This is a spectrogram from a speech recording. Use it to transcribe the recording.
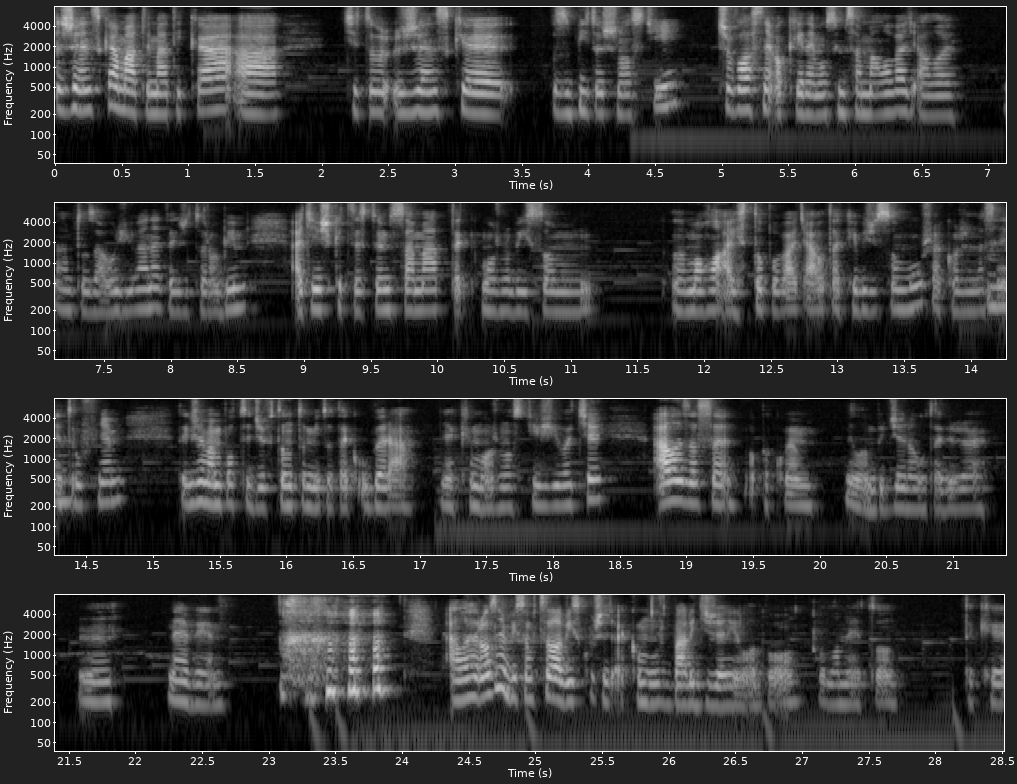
ženská matematika a tieto ženské zbytočnosti, čo vlastne, ok, nemusím sa malovať, ale mám to zaužívané, takže to robím. A tiež keď cestujem sama, tak možno by som mohla aj stopovať auta, kebyže som muž, akože na sa mm. netrúfnem. Takže mám pocit, že v tomto mi to tak uberá nejaké možnosti v živote. Ale zase, opakujem, milujem byť ženou, takže mm, neviem. ale hrozne by som chcela vyskúšať ako muž baliť ženy, lebo podľa mňa je to také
